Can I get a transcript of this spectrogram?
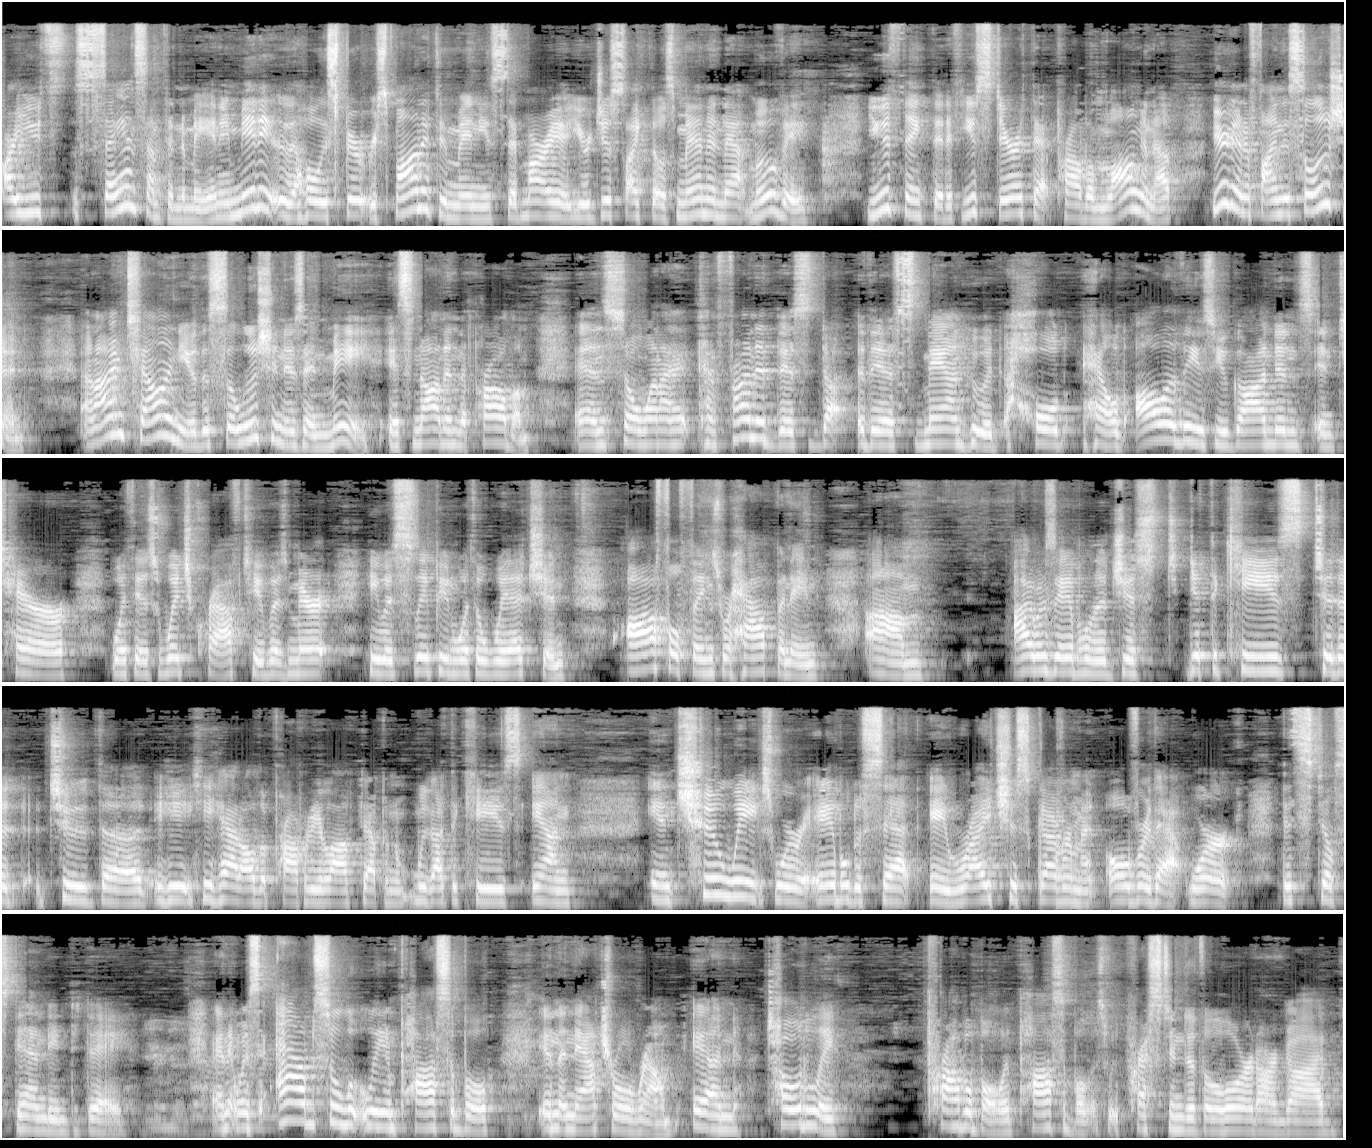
are you saying something to me? And immediately the Holy Spirit responded to me and he said, Maria, you're just like those men in that movie. You think that if you stare at that problem long enough, you're going to find a solution. And I'm telling you, the solution is in me. It's not in the problem. And so when I confronted this, this man who had hold, held all of these Ugandans in terror with his witchcraft, he was, mar- he was sleeping with a witch and awful things were happening. Um, I was able to just get the keys to the to the he he had all the property locked up and we got the keys and in two weeks we were able to set a righteous government over that work that's still standing today. Amen. And it was absolutely impossible in the natural realm and totally probable and possible as we pressed into the Lord our God.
